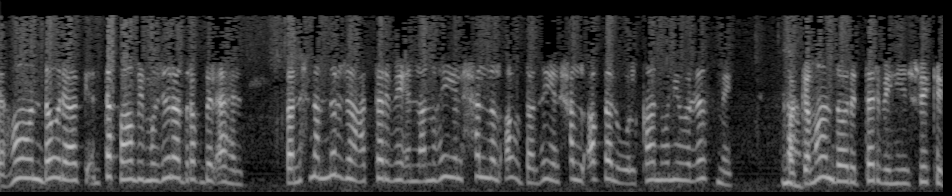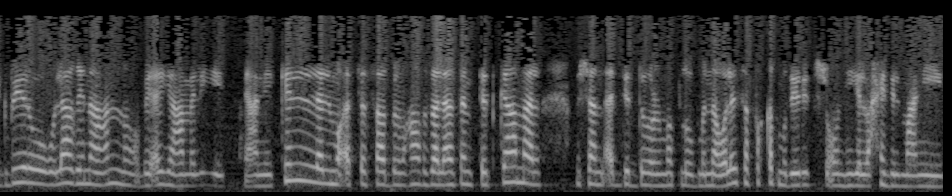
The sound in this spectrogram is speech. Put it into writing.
هون دورك انتفى بمجرد رفض الأهل. فنحن بنرجع على التربية لأنه هي الحل الأفضل هي الحل الأفضل والقانوني والرسمي. نعم. فكمان دور التربية هي شريك كبير ولا غنى عنه بأي عملية. يعني كل المؤسسات بالمحافظة لازم تتكامل مشان تأدي الدور المطلوب منها وليس فقط مديرية الشؤون هي الوحيدة المعنية.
